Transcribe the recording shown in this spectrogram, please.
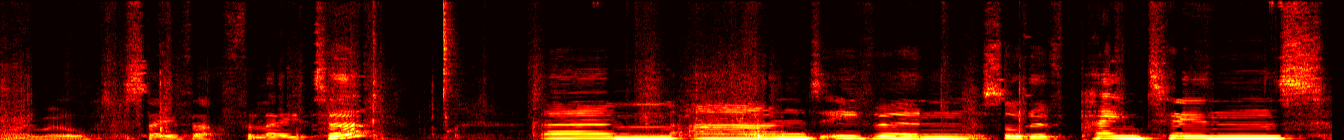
I will save that for later. Um, and even sort of paintings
